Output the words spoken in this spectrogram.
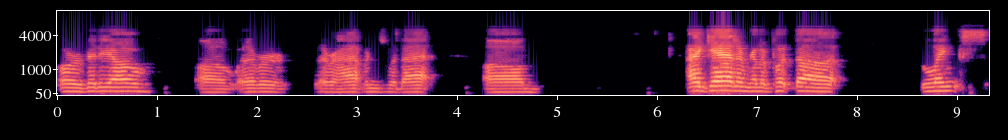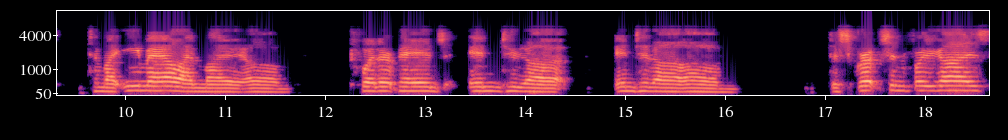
or video, uh, whatever whatever happens with that. Um, again, I'm gonna put the links to my email and my um, Twitter page into the into the um, description for you guys.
